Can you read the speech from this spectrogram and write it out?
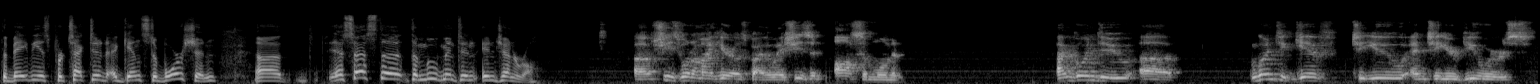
the baby is protected against abortion. Uh, assess the, the movement in, in general. Uh, she's one of my heroes, by the way. She's an awesome woman. I'm going to uh, I'm going to give to you and to your viewers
